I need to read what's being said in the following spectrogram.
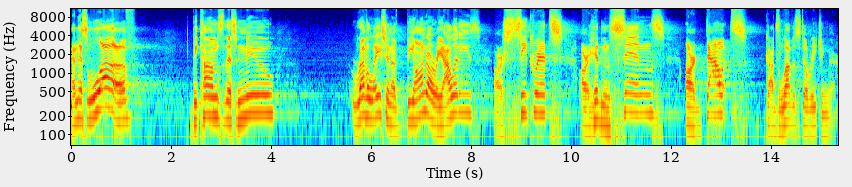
And this love becomes this new revelation of beyond our realities, our secrets, our hidden sins, our doubts. God's love is still reaching there.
